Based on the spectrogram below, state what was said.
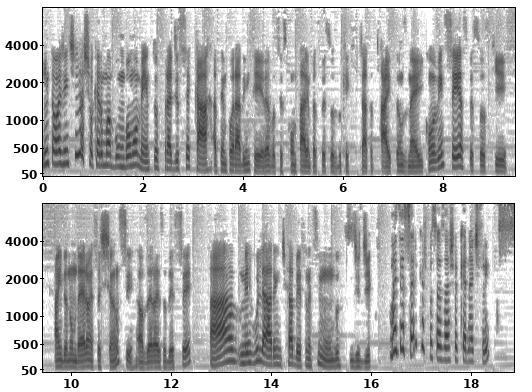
Então a gente achou que era uma, um bom momento para dissecar a temporada inteira, vocês contarem para as pessoas do que, que se trata Titans, né? E convencer as pessoas que ainda não deram essa chance aos heróis do DC a mergulharem de cabeça nesse mundo de Dick. Mas é sério que as pessoas acham que é Netflix?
